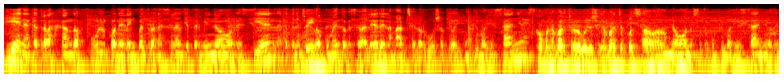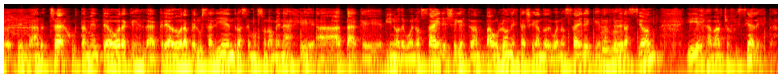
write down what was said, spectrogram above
Bien, acá trabajando a full con el encuentro nacional que terminó recién. Acá tenemos un documento que se va a leer en la Marcha del Orgullo, que hoy cumplimos 10 años. ¿Cómo la Marcha del Orgullo si la marcha fue el sábado? No, nosotros cumplimos 10 años de, marcha, justamente ahora que es la creadora Pelusa Liendro, hacemos un homenaje a Ata que vino de Buenos Aires, llega Esteban Paulón, está llegando de Buenos Aires, que es la federación, y es la marcha oficial esta.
